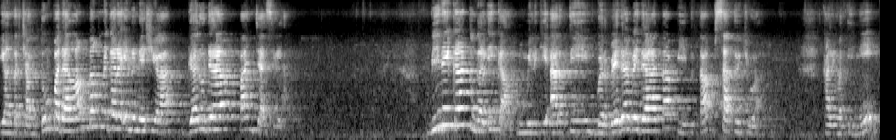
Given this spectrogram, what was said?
yang tercantum pada lambang negara Indonesia Garuda Pancasila. Bhinneka Tunggal Ika memiliki arti berbeda-beda tapi tetap satu jua. Kalimat ini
